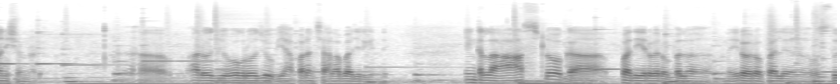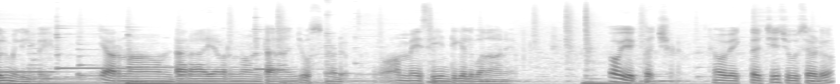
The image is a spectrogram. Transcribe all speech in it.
మనిషి ఉన్నాడు. ఆ, రోజు ఒకరోజు వ్యాపారం చాలా బాగా జరిగింది. ఇంకా లాస్ట్లో ఒక పది ఇరవై రూపాయల ఇరవై రూపాయల వస్తువులు మిగిలిపోయాయి. ఎవరన్నా ఉంటారా ఎవరన్నా ఉంటారా అని చూస్తున్నాడు. అమ్మేసి ఇంటికి వెళ్ళిపోదామని. ఓ వ్యక్తి వచ్చాడు. ఓ వ్యక్తి వచ్చి చూశాడు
